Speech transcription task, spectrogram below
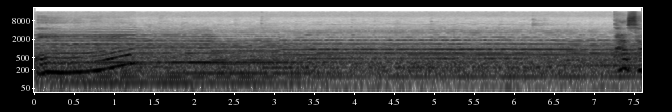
넷, 다섯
